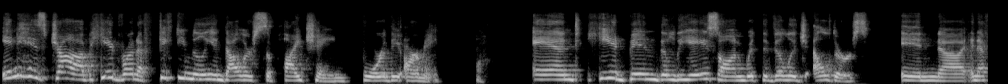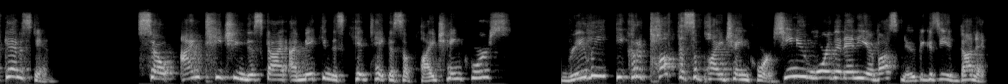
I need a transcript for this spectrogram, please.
In his job, he had run a $50 million supply chain for the army. And he had been the liaison with the village elders in, uh, in Afghanistan. So I'm teaching this guy, I'm making this kid take a supply chain course. Really? He could have taught the supply chain course. He knew more than any of us knew because he had done it.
